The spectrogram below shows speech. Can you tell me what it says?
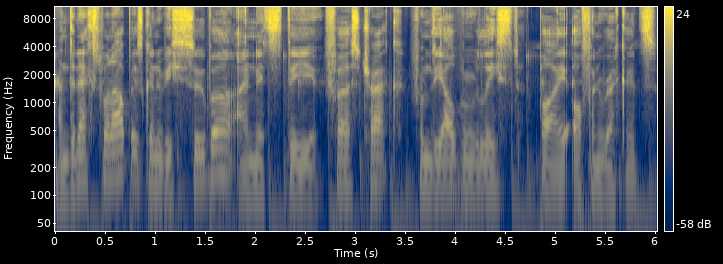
And the next one up is going to be Suba, and it's the first track from the album released by Offen Records.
